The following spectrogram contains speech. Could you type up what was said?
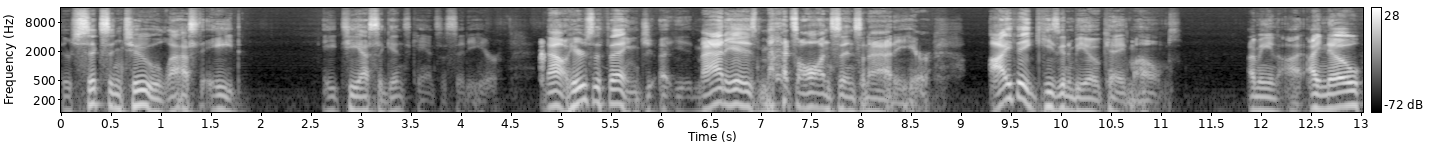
They're six and two last eight ATS against Kansas City here. Now, here's the thing. Uh, Matt is Matt's on Cincinnati here. I think he's going to be okay, Mahomes. I mean, I, I know,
